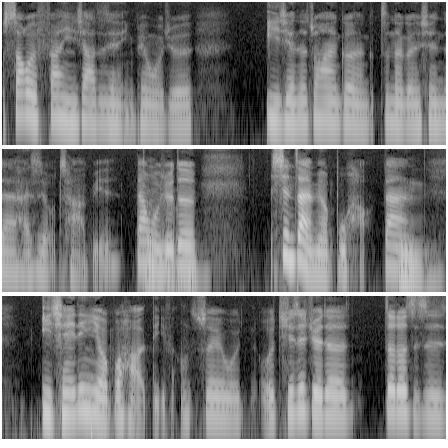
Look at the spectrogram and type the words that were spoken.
稍微翻一下这些影片，我觉得以前的状态跟真的跟现在还是有差别，但我觉得。现在也没有不好，但以前一定也有不好的地方，嗯、所以我我其实觉得这都只是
